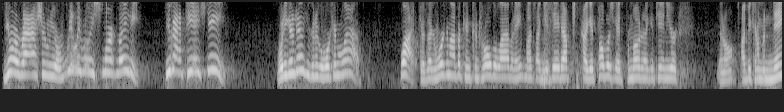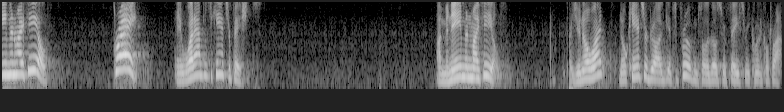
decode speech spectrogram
You're a rational, you're a really, really smart lady. You got a PhD. What are you going to do? You're going to go work in a lab. Why? Because I can work in a lab, I can control the lab in eight months, I get data up, I get published, I get promoted, I get tenure. You know, I become a name in my field. Great. And what happens to cancer patients? I'm a name in my field. Because you know what? No cancer drug gets approved until it goes through phase three clinical trial.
